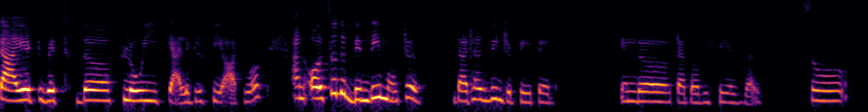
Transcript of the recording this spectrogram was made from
tie it with the flowy calligraphy artwork and also the bindi motif that has been repeated in the typography as well. So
